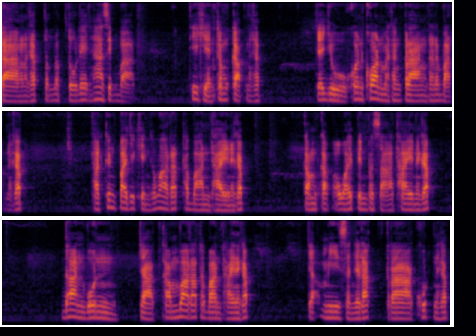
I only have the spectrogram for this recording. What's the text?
กลางนะครับสำหรับตัวเลข 50 บาท ที่เขียนกำกับนะครับ จะอยู่ค่อนๆมาทางกลางธนบัตรนะครับ ถัดขึ้นไปจะเขียนคำว่ารัฐบาลไทยนะครับกำกับเอาไว้เป็นภาษาไทยนะครับ ด้านบนจากคำว่ารัฐบาลไทยนะครับ จะมีสัญลักษณ์ตราคุดนะครับ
